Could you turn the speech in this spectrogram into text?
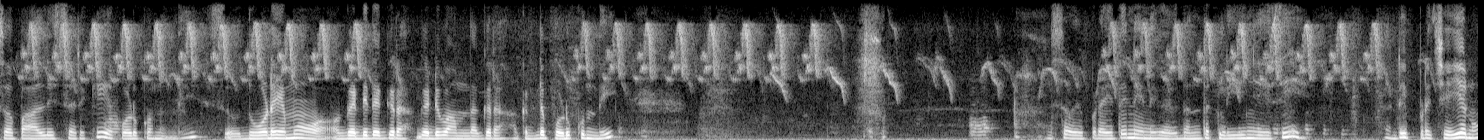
సో పాలు తీసేసరికి పడుకొని ఉంది. సో దూడ ఏమో గడ్డి దగ్గర గడ్డి వామ దగ్గర అక్కడే పడుకుంది. సో ఇప్పుడైతే నేను ఇదంతా క్లీన్ చేసి అంటే ఇప్పుడు చేయను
